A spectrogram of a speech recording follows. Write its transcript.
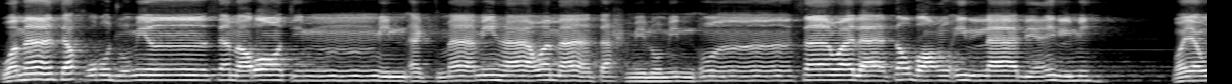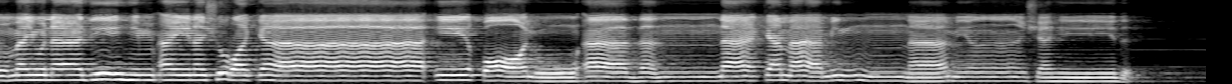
وما تخرج من ثمرات من اكمامها وما تحمل من انثى ولا تضع الا بعلمه ويوم يناديهم اين شركائي قالوا اذناك ما منا من شهيد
